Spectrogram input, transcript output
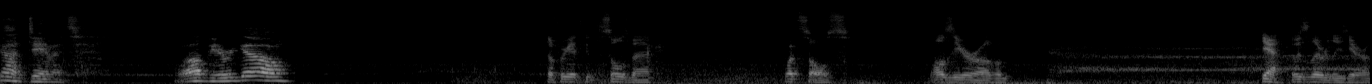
God damn it. Well, here we go. Don't forget to get the souls back. What souls? All zero of them. Yeah, it was literally zero.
